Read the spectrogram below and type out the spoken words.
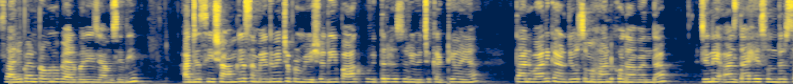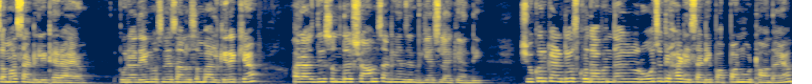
ਸਾਰੇ ਭੈਣ ਭਰਾਵਾਂ ਨੂੰ ਪਿਆਰ ਭਰੀ ਜਮਸੀ ਦੀ। ਅੱਜ ਅਸੀਂ ਸ਼ਾਮ ਦੇ ਸਮੇਂ ਦੇ ਵਿੱਚ ਪਰਮੇਸ਼ਰ ਦੀ ਪਾਕ ਪਵਿੱਤਰ ਹਜ਼ੂਰੀ ਵਿੱਚ ਇਕੱਠੇ ਹੋਏ ਹਾਂ। ਧੰਨਵਾਦ ਕਰਦੇ ਉਸ ਮਹਾਨ ਖੁਦਾਵੰਦ ਦਾ, ਜਿਨੇ ਅੱਜ ਦਾ ਇਹ ਸੁੰਦਰ ਸਮਾਂ ਸਾਡੇ ਲਈ ਠਹਿਰਾਇਆ। ਪੂਰਾ ਦਿਨ ਉਸਨੇ ਸਾਨੂੰ ਸੰਭਾਲ ਕੇ ਰੱਖਿਆ ਔਰ ਅੱਜ ਦੀ ਸੁੰਦਰ ਸ਼ਾਮ ਸਾਡੀਆਂ ਜ਼ਿੰਦਗੀਆਂ 'ਚ ਲੈ ਕੇ ਆਂਦੀ। ਸ਼ੁਕਰ ਕਰਦੇ ਉਸ ਖੁਦਾਵੰਦ ਦਾ ਜੋ ਰੋਜ਼ ਦਿਹਾੜੇ ਸਾਡੇ ਪਾਪਾਂ ਨੂੰ ਉਠਾਉਂਦਾ ਆ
